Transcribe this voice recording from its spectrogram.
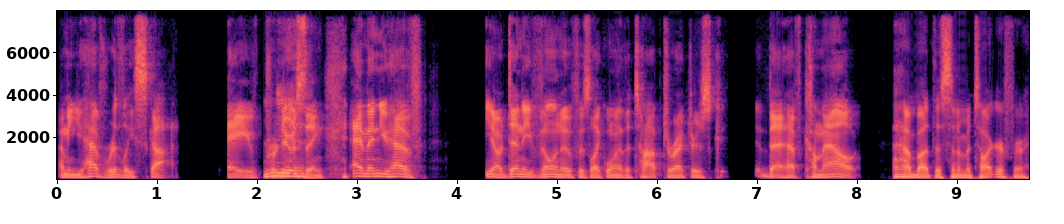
i mean you have ridley scott a producing and then you have you know denny villeneuve who's like one of the top directors that have come out. How about the cinematographer?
